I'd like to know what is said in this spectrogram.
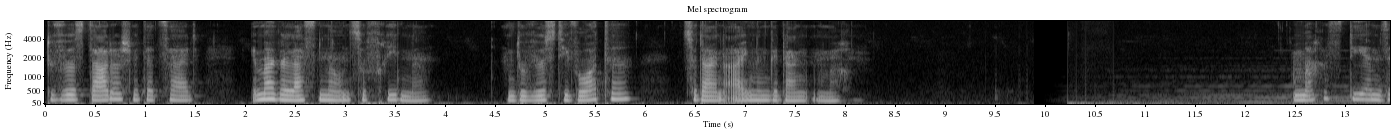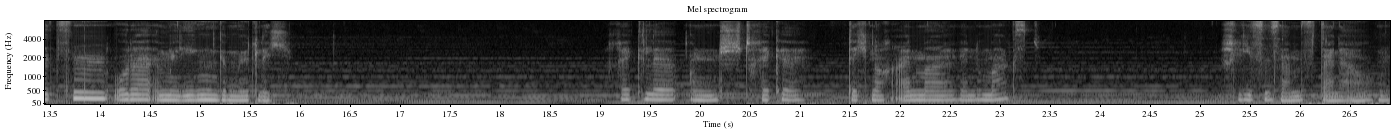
Du wirst dadurch mit der Zeit immer gelassener und zufriedener und du wirst die Worte zu deinen eigenen Gedanken machen. Mach es dir im Sitzen oder im Liegen gemütlich. Reckle und strecke dich noch einmal, wenn du magst. Schließe sanft deine Augen.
